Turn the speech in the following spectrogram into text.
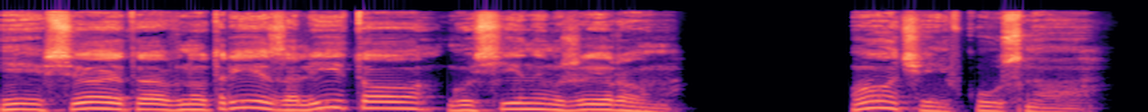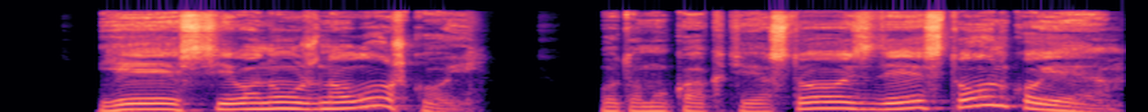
И все это внутри залито гусиным жиром. Очень вкусно. Есть его нужно ложкой, потому как тесто здесь тонкое,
